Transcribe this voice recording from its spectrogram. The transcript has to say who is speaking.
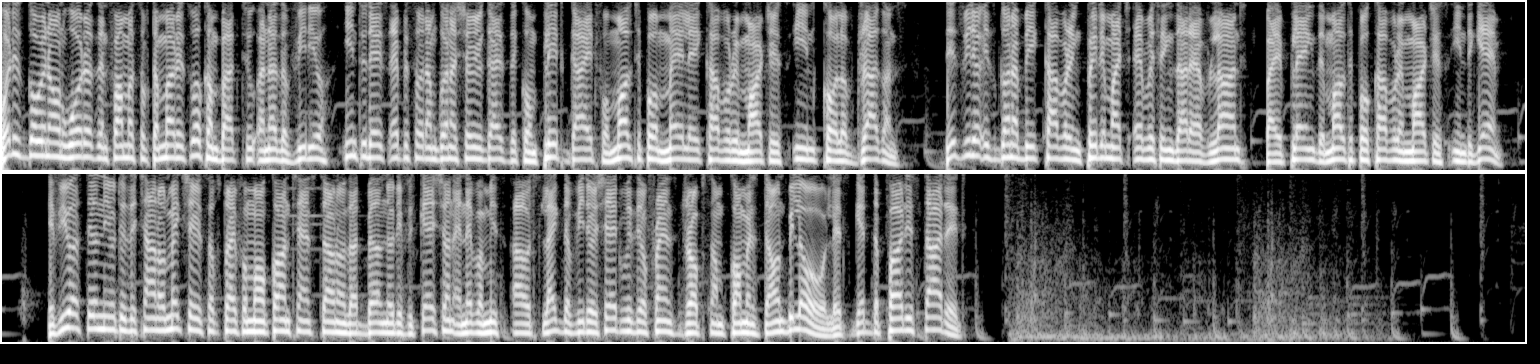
Speaker 1: What is going on warriors and farmers of Tamaris? Welcome back to another video. In today's episode, I'm to show you guys the complete guide for multiple melee cavalry marches in Call of Dragons. This video is to be covering pretty much everything that I have learned by playing the multiple cavalry marches in the game. If you are still new to the channel, make sure you subscribe for more content, turn on that bell notification and never miss out. Like the video, share it with your friends, drop some comments down below. Let's get the party started.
